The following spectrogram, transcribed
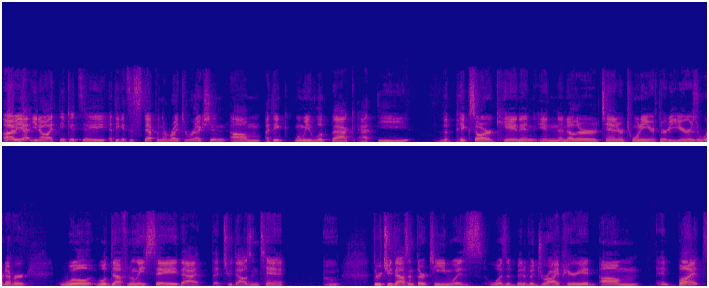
Uh, yeah, you know, I think it's a, I think it's a step in the right direction. Um, I think when we look back at the the Pixar canon in another ten or twenty or thirty years or whatever, we'll we'll definitely say that that 2010 through through 2013 was was a bit of a dry period. Um, and but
